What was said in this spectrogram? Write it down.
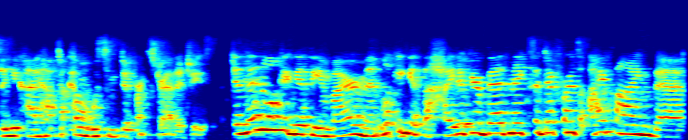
So you kind of have to come up with some different strategies. And then looking at the environment, looking at the height of your bed makes a difference. I find that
